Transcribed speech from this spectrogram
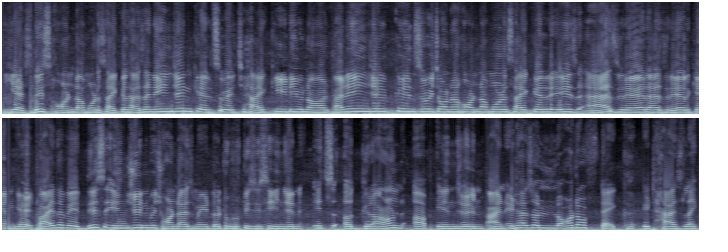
Yes, this Honda motorcycle has an engine kill switch. I kid you not. An engine kill switch on a Honda motorcycle is as rare as rare can get. By the way, this engine which Honda has made, the 250cc engine, it's a ground up engine and it has a lot of tech. It has like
